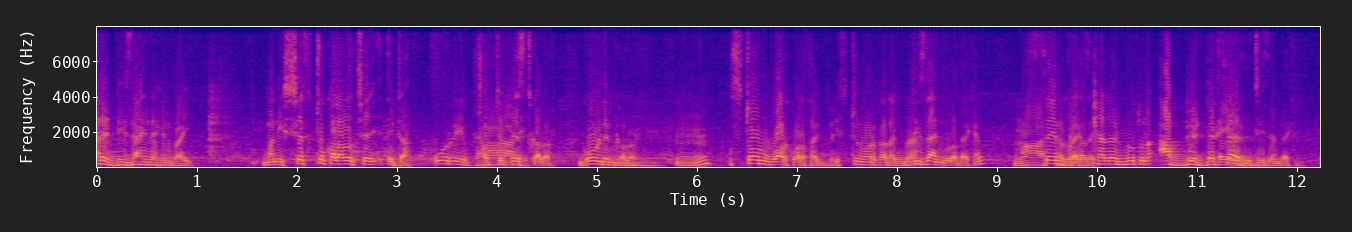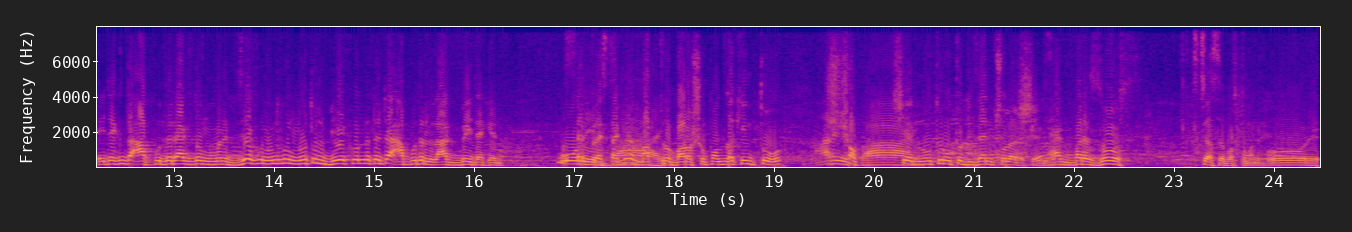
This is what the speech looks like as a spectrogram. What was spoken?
আরে ডিজাইন দেখেন ভাই। মানে শ্রেষ্ঠ কালার হচ্ছে এটা। ওরে সবচেয়ে best colour golden colour stone work করা থাকবে। স্টোন ওয়ার্ক করা থাকবে ডিজাইনগুলো দেখেন। সেম প্রাইস মাশাআল্লাহ নতুন আপডেট এই দেখছেন? ডিজাইন দেখেন। এটা কিন্তু আপুদের একদম মানে যে কোনো নতুন বিয়ে করলে তো এটা আপুদের লাগবেই দেখেন। সেম প্রাইস থাকবে মাত্র বারোশো পঞ্চাশ কিন্তু আরে সবচেয়ে নতুন নতুন ডিজাইন চলে আসছে একবারে জোস। আছে বর্তমানে। ওরে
